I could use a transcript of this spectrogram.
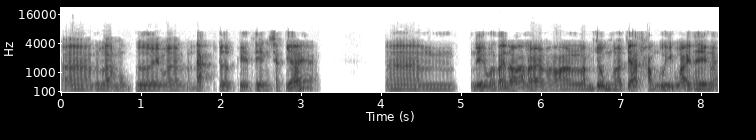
À, tức là một người mà đắc được cái thiền sắc giới á, à, nếu mà tới đó là họ lâm chung họ chết không bị ngoại thiền đó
